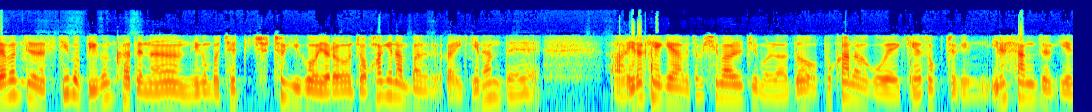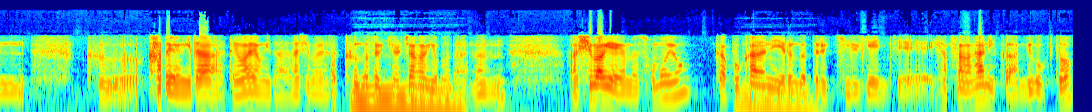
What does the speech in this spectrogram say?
세 번째는 스티브 비건 카드는 이건 뭐 제 추측이고 여러 번좀 확인한 바가 있긴 한데 아, 이렇게 얘기하면 좀 심할지 몰라도 북한하고의 계속적인 일상적인 그 카드용이다, 대화용이다. 다시 말해서 큰 것을 결정하기보다는 아, 심하게 얘기하면 소모용? 그러니까 북한이 이런 것들을 길게 이제 협상을 하니까 미국도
